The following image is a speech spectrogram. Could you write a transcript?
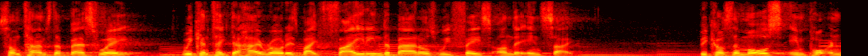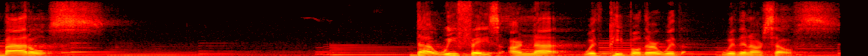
Sometimes the best way we can take the high road is by fighting the battles we face on the inside. Because the most important battles that we face are not with people, they're with, within ourselves.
